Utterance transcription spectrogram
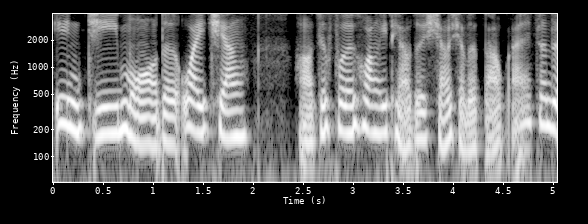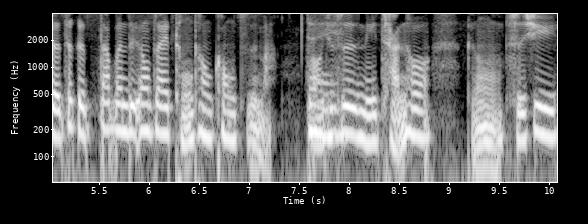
硬脊膜的外腔，好，就会放一条的小小的导管。哎，真的，这个大部分都用在疼痛控制嘛。哦，就是你产后可能持续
